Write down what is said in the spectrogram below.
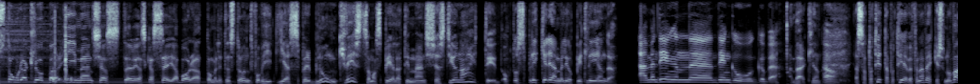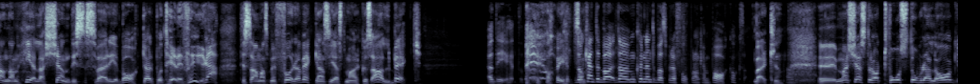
Stora klubbar i Manchester. Jag ska säga bara att om en liten stund får vi hit Jesper Blomqvist som har spelat i Manchester United och då spricker Emily upp i ett leende. Ja, men det är en, eh, det är en god gubbe. Verkligen. Ja. Jag satt och tittade på tv för några veckor sedan och vann han hela kändis-Sverige bakar på TV4 tillsammans med förra veckans gäst Marcus Albeck. Ja, det är helt otroligt. Ja, helt De, sant. kan inte bara, de kunde inte bara spela fotboll, de kan baka också. Verkligen. Eh, Manchester har två stora lag,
